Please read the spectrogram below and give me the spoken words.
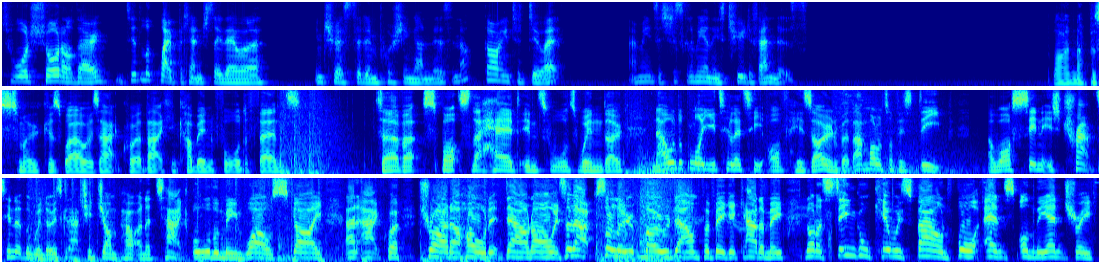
towards short, although it did look like potentially they were interested in pushing unders. They're not going to do it. That means it's just going to be on these two defenders. Lining up a smoke as well as Aqua. That can come in for defense. Server spots the head in towards window. Now will deploy utility of his own, but that Molotov is deep. And while Sin is trapped in at the window, he's going to actually jump out and attack. All the meanwhile, Sky and Aqua trying to hold it down. Oh, it's an absolute mow down for Big Academy. Not a single kill is found for ENCE on the entry.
